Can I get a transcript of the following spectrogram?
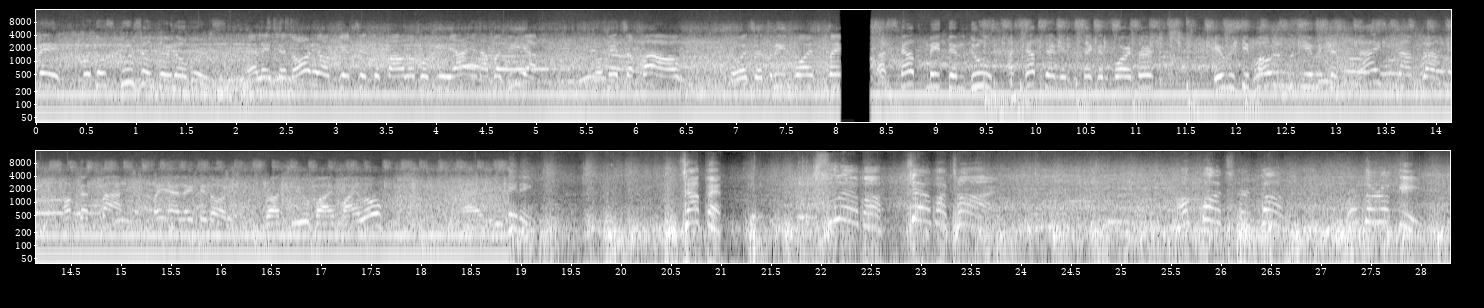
For those crucial turnovers. LA Tenorio gives it to Paolo Bugia, and Abadia commits a foul. So it's a three-point play. As help made them do, as helped them in the second quarter. Here we see Paolo Bugia with that nice slam dunk of that pass by LA Tenorio. Brought to you by Milo. And he's hitting. Tap it. Slamma Jamma time. A monster dunk from the rookie.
